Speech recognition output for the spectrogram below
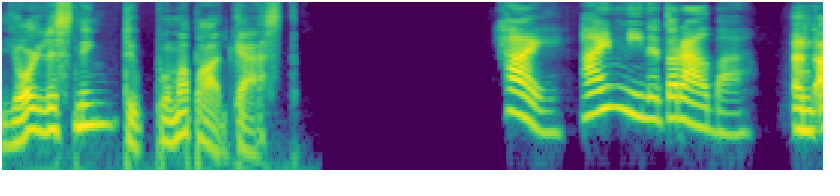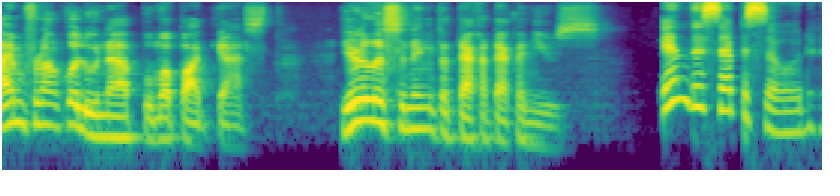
You're listening to Puma Podcast. Hi, I'm Nina Toralba. And I'm Franco Luna, Puma Podcast. You're listening to Teka Teka News. In this episode,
